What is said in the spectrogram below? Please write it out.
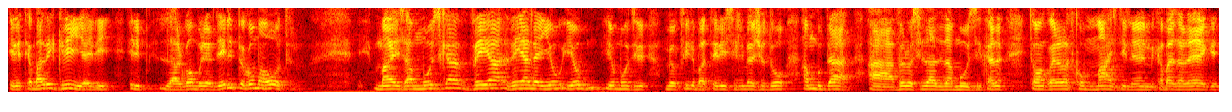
ele tem uma alegria, ele, ele largou a mulher dele e pegou uma outra mas a música veio, veio além. Eu, eu, eu, meu filho baterista, ele me ajudou a mudar a velocidade da música, né? Então agora ela ficou mais dinâmica, mais alegre.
